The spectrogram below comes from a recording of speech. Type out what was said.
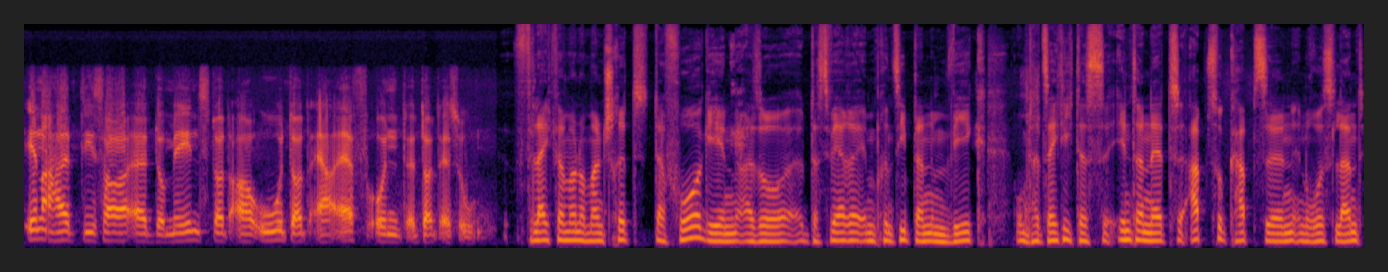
innerhalb dieser äh, Domains .au, .rf und äh, .su. Vielleicht, wenn wir noch mal einen Schritt davor gehen, also das wäre im Prinzip dann im Weg, um tatsächlich das Internet abzukapseln in Russland.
